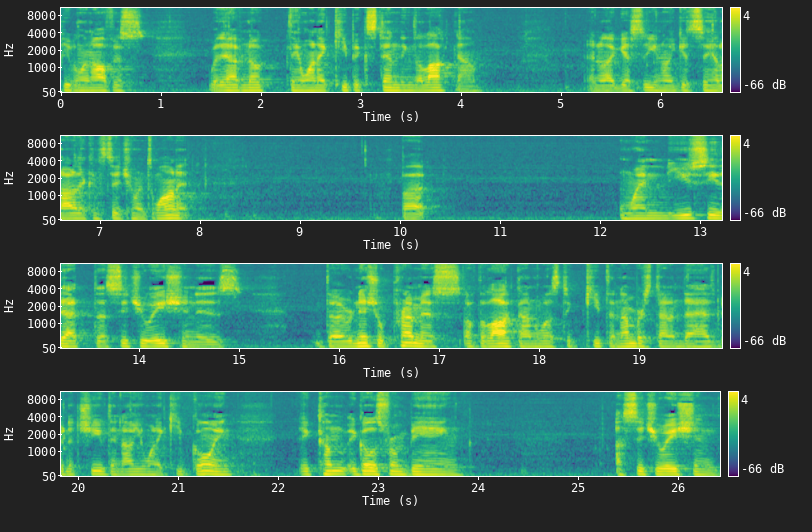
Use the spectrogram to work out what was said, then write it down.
people in office where they have no, they want to keep extending the lockdown. And I guess, you know, you could say a lot of their constituents want it. But when you see that the situation is the initial premise of the lockdown was to keep the numbers down and that has been achieved and now you want to keep going it come it goes from being a situation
